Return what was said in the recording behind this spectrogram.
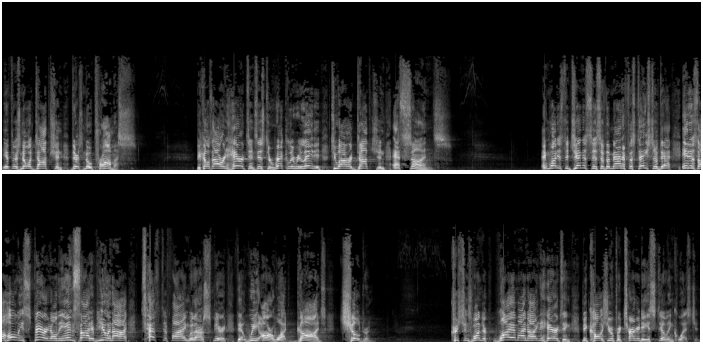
If there's no adoption, there's no promise. Because our inheritance is directly related to our adoption as sons. And what is the genesis of the manifestation of that? It is the Holy Spirit on the inside of you and I testifying with our spirit that we are what? God's children. Christians wonder, why am I not inheriting? Because your paternity is still in question,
